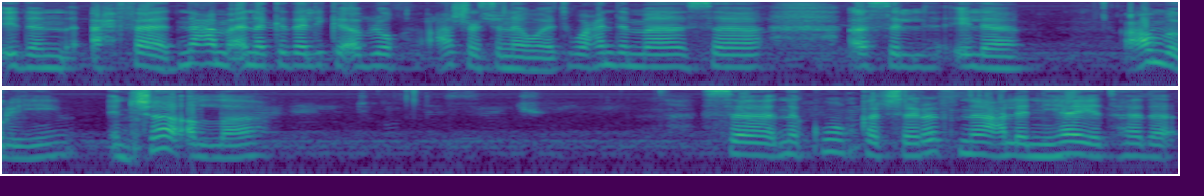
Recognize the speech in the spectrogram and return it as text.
إذا أحفاد. نعم أنا كذلك أبلغ عشر سنوات وعندما سأصل إلى عمره إن شاء الله سنكون قد شرفنا على نهاية هذا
